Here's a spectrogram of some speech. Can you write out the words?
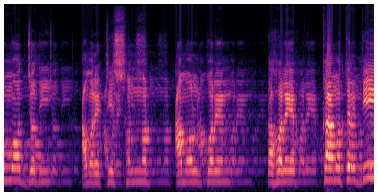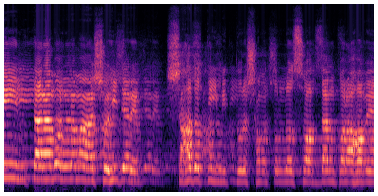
উম্মত যদি আমার একটি সন্ন্যত আমল করেন তাহলে কামতের দিন তার আমল নামা শহীদের শাহাদতি মৃত্যুর সমতুল্য শ্রদ্ধান করা হবে।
